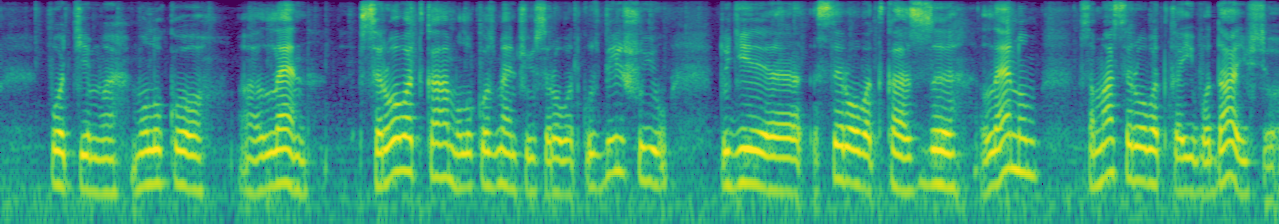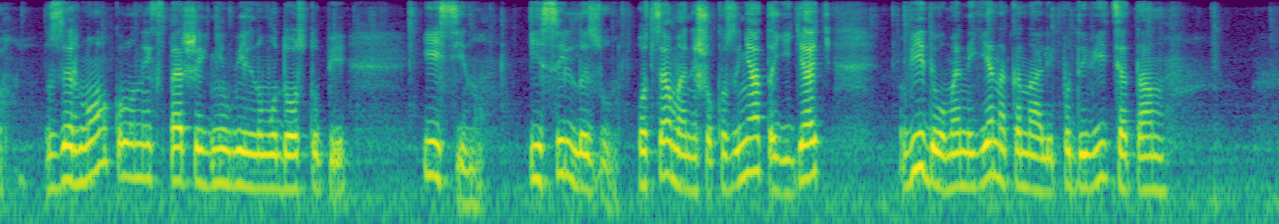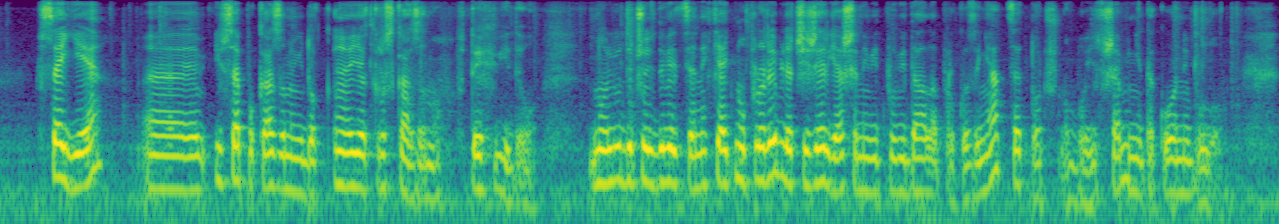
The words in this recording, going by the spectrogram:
потім молоко е, лен сироватка, молоко зменшую, сироватку збільшую. Тоді е, сироватка з леном, сама сироватка і вода, і все. Зерно коло них з перших днів в вільному доступі, і сіно, і сіль лизун. Оце в мене що козенята їдять. Відео у мене є на каналі. Подивіться, там все є. е, І все показано, е, як розказано в тих відео. Ну, люди щось дивиться, не хочуть. Ну, про риблячий жир я ще не відповідала про козенят, це точно, бо ще мені такого не було.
